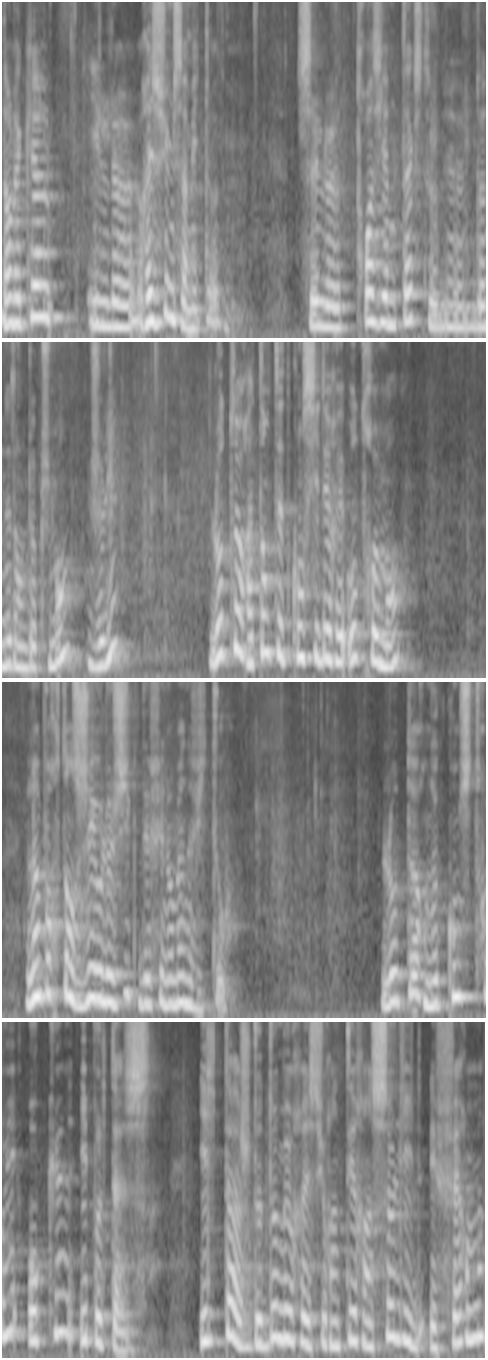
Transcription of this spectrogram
dans lequel il euh, résume sa méthode. C'est le troisième texte donné dans le document. Je lis. L'auteur a tenté de considérer autrement l'importance géologique des phénomènes vitaux l'auteur ne construit aucune hypothèse. Il tâche de demeurer sur un terrain solide et ferme,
